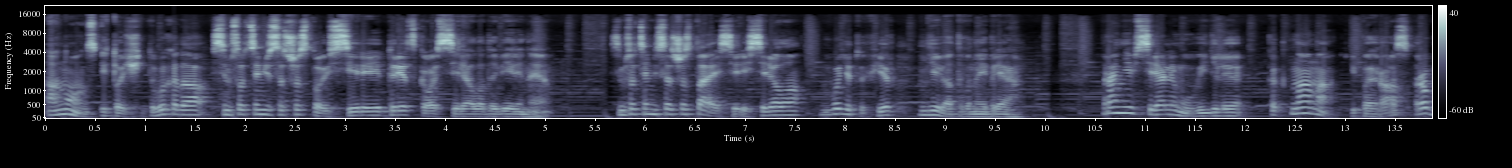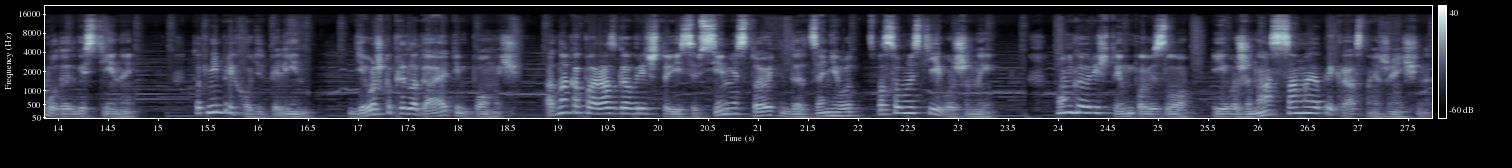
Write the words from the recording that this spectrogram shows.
Анонс и точный выхода 776 серии турецкого сериала «Доверенные». 776 серия сериала будет в эфир 9 ноября. Ранее в сериале мы увидели, как Нана и Пайрас работают в гостиной. То к ним приходит Пелин. Девушка предлагает им помощь. Однако Пайрас говорит, что ей совсем не стоит недооценивать способности его жены. Он говорит, что ему повезло, и его жена самая прекрасная женщина.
